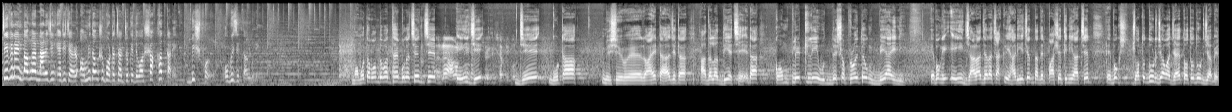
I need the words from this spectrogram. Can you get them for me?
টিভি নাইন বাংলার ম্যানেজিং এডিটর অমৃতাংশ ভট্টাচার্যকে দেওয়া সাক্ষাৎকারে বিস্ফোরণ অভিজিৎ গাঙ্গুলি। মমতা বন্দ্যোপাধ্যায় বলেছেন যে এই যে। যে গোটা রায়টা যেটা আদালত দিয়েছে, এটা কমপ্লিটলি উদ্দেশ্যপ্রণীত এবং বেআইনি। এবং এই যারা যারা চাকরি হারিয়েছেন, তাদের পাশে তিনি আছেন এবং যত দূর যাওয়া যায় তত দূর যাবেন।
